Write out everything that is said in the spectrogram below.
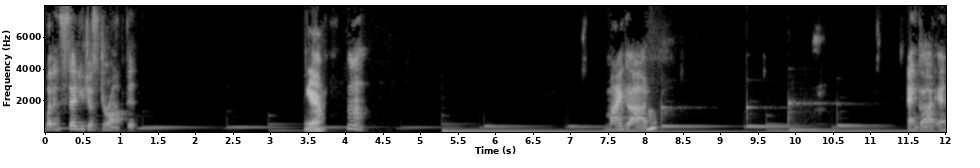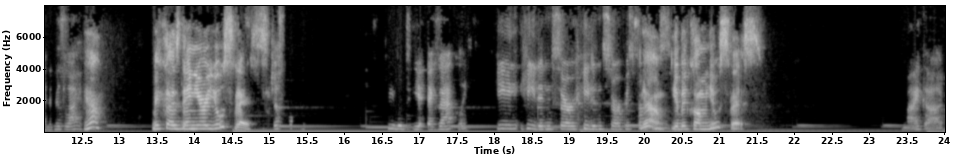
But instead, you just dropped it. Yeah. Hmm. My God. Mhm. And God ended his life. Yeah. Because then you're useless. Just he was yeah, exactly. He he didn't serve he didn't serve his purpose. Yeah. You become useless. My God.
